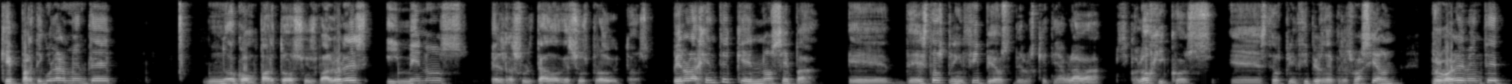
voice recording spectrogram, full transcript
que particularmente no comparto sus valores y menos el resultado de sus productos. Pero la gente que no sepa eh, de estos principios de los que te hablaba, psicológicos, eh, estos principios de persuasión, probablemente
